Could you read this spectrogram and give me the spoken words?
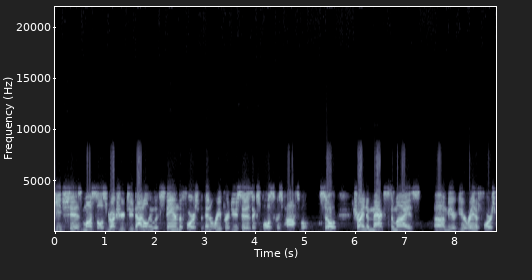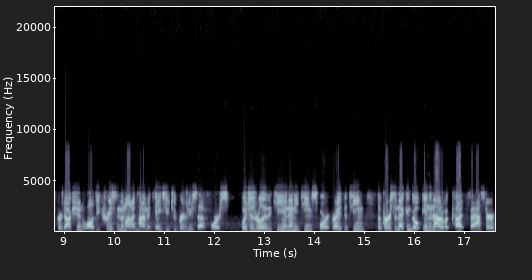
teach his muscle structure to not only withstand the force but then reproduce it as explosive as possible. So trying to maximize um, your, your rate of force production while decreasing the amount of time it takes you to produce that force, which is really the key in any team sport, right? The team, the person that can go in and out of a cut faster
